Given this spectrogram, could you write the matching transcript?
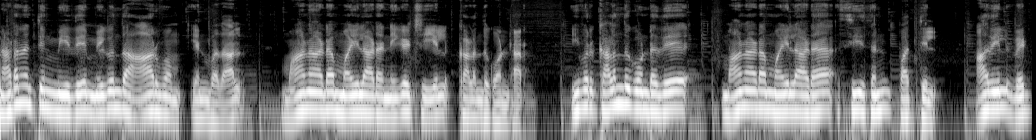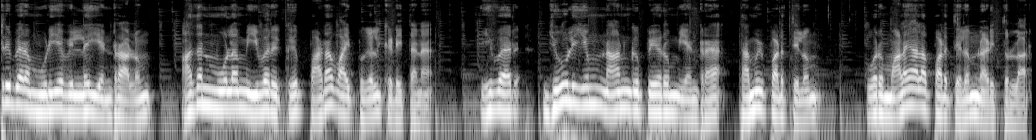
நடனத்தின் மீது மிகுந்த ஆர்வம் என்பதால் மானாட மயிலாட நிகழ்ச்சியில் கலந்து கொண்டார். இவர் கலந்து கொண்டது மானாட மயிலாட சீசன் பத்தில். அதில் வெற்றி பெற முடியவில்லை என்றாலும் அதன் மூலம் இவருக்கு பட வாய்ப்புகள் கிடைத்தன. இவர் ஜூலியும் நான்கு பேரும் என்ற தமிழ் படத்திலும் ஒரு மலையாள படத்திலும் நடித்துள்ளார்.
